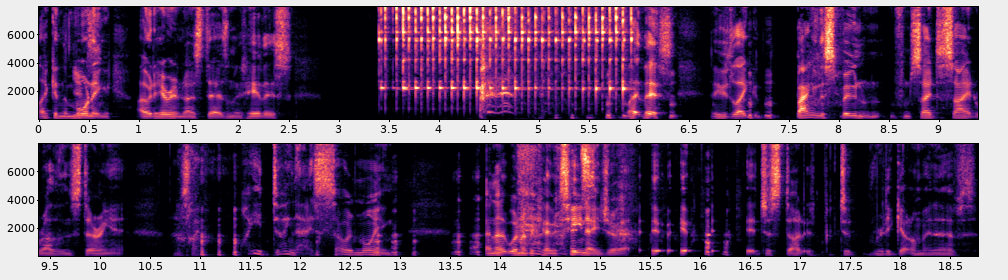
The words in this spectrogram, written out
Like in the Yes. morning, I would hear him downstairs, and I'd hear this, like this, and he was like bang the spoon from side to side rather than stirring it. And was like, why are you doing that? It's so annoying. And when I became a teenager, it, it it it just started to really get on my nerves.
